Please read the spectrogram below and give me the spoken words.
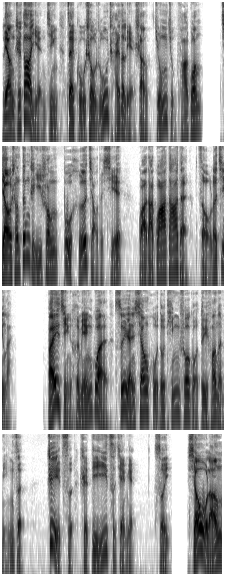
两只大眼睛在骨瘦如柴的脸上炯炯发光，脚上蹬着一双不合脚的鞋，呱嗒呱嗒的走了进来。白景和棉冠虽然相互都听说过对方的名字，这次是第一次见面，所以小五郎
